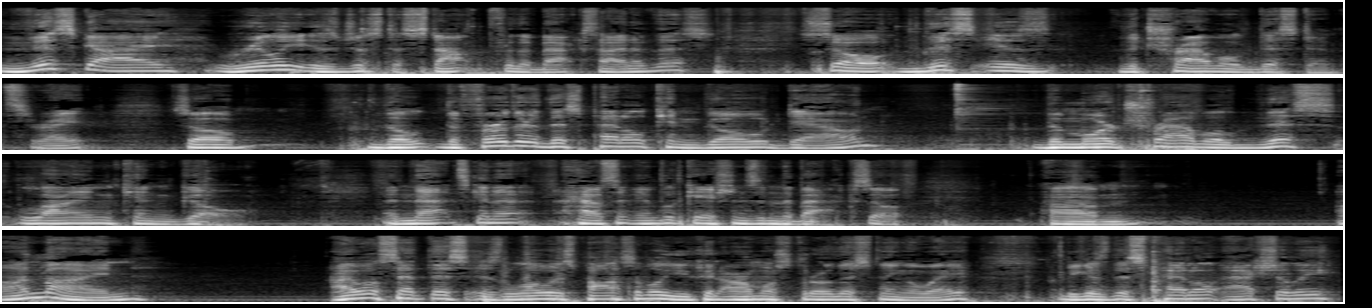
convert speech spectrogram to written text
This guy really is just a stop for the back side of this. So this is the travel distance right? So the the further this pedal can go down, the more travel this line can go. And that's going to have some implications in the back. So um, on mine, I will set this as low as possible. You can almost throw this thing away because this pedal actually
